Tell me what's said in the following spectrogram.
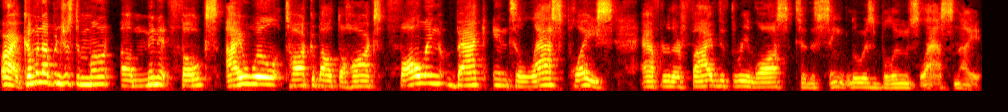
All right, coming up in just a, mo- a, minute, folks, I will talk about the Hawks falling back into last place after their 5 to 3 loss to the St. Louis Blues last night.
